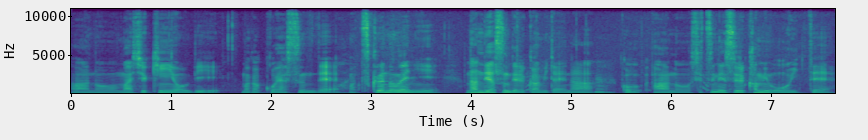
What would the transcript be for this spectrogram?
あの毎週金曜日、まあ、学校休んで、はい。まあ、机の上になんで休んでるかみたいな、うん。こうあの説明する紙も置いて。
